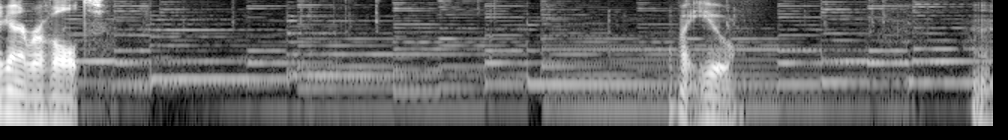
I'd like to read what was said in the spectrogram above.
They're gonna revolt. What about you? Hmm.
